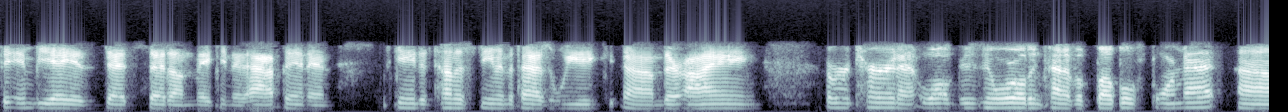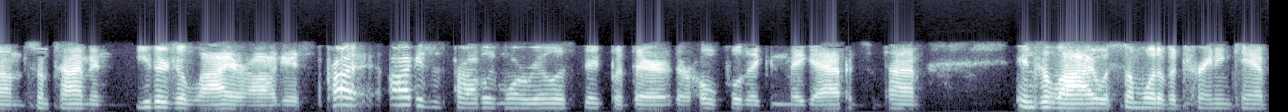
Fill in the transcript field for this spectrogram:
the NBA is dead set on making it happen. And it's gained a ton of steam in the past week. Um, they're eyeing a return at Walt Disney World in kind of a bubble format um, sometime in either July or August. Probably, August is probably more realistic, but they're they're hopeful they can make it happen sometime in July with somewhat of a training camp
